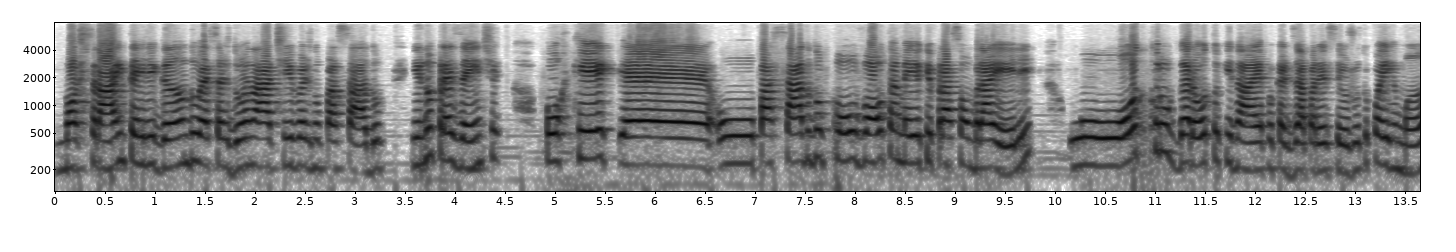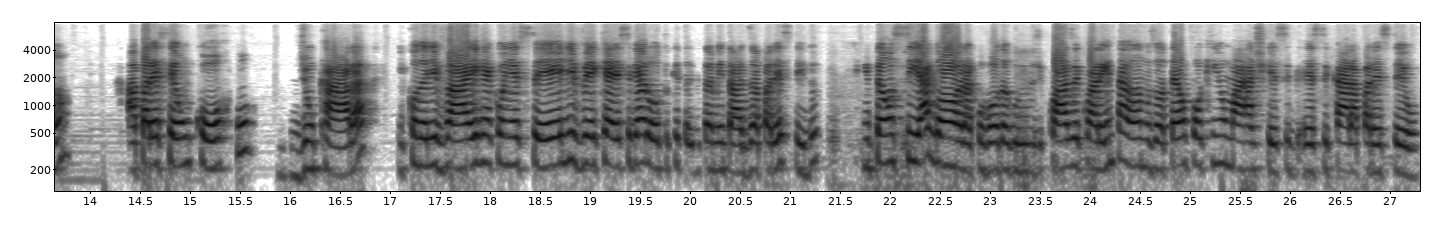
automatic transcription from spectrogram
mostrar interligando essas duas narrativas no passado e no presente porque é, o passado do Paul volta meio que para assombrar ele. O outro garoto que na época desapareceu junto com a irmã, apareceu um corpo de um cara e quando ele vai reconhecer, ele vê que é esse garoto que também está desaparecido. Então, se agora, por volta de quase 40 anos, ou até um pouquinho mais, que esse, esse cara apareceu,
